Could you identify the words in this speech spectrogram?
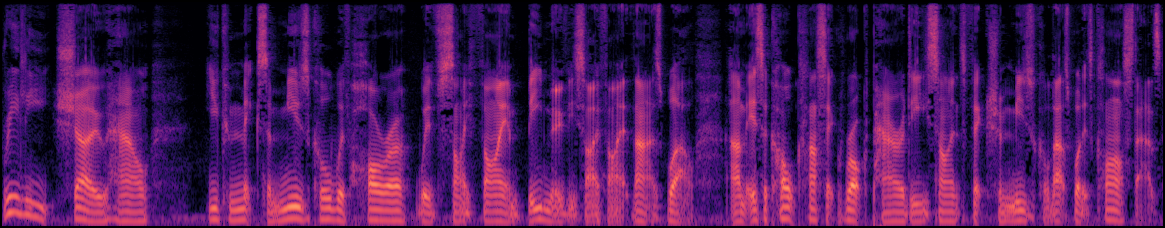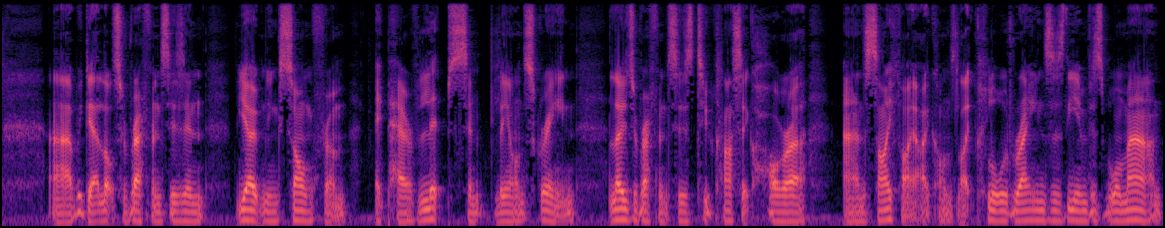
really show how you can mix a musical with horror, with sci fi, and B movie sci fi at that as well. Um, it's a cult classic rock parody science fiction musical. That's what it's classed as. Uh, we get lots of references in the opening song from A Pair of Lips simply on screen. Loads of references to classic horror and sci fi icons like Claude Rains as the Invisible Man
